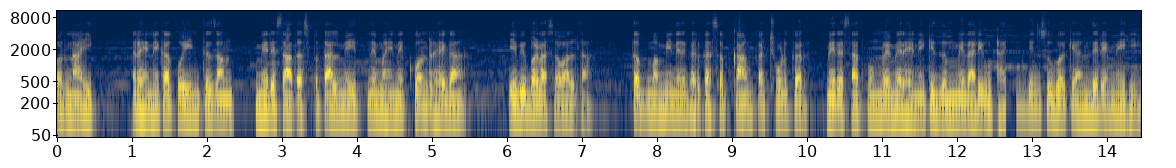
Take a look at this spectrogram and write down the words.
और ना ही रहने का कोई इंतज़ाम मेरे साथ अस्पताल में इतने महीने कौन रहेगा? ये भी बड़ा सवाल था। तब मम्मी ने घर का सब काम का छोड़कर मेरे साथ मुंबई में रहने की ज़िम्मेदारी उठाई। एक दिन सुबह के अंधेरे में ही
